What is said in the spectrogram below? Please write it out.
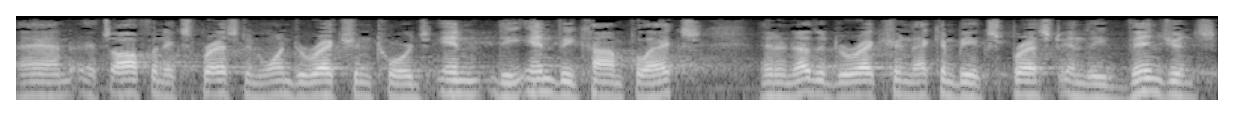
and it's often expressed in one direction towards the envy complex, in another direction that can be expressed in the vengeance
